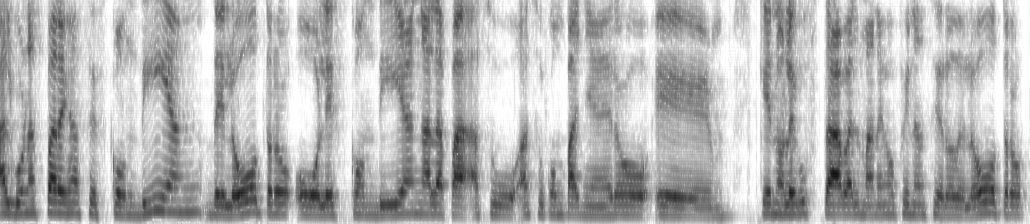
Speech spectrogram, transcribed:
algunas parejas se escondían del otro o le escondían a, su, compañero eh, que no le gustaba el manejo financiero del otro,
